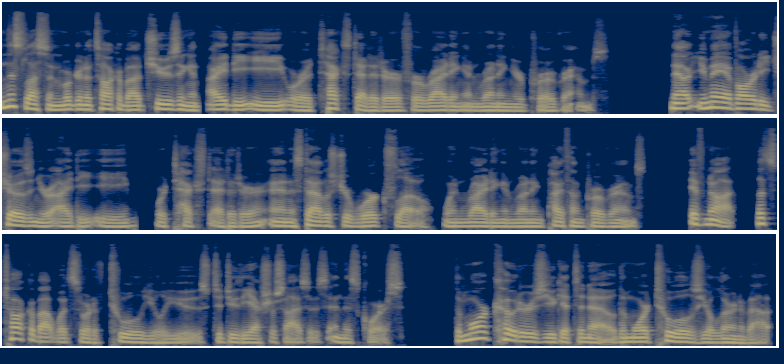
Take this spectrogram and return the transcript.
In this lesson, we're going to talk about choosing an IDE or a text editor for writing and running your programs. Now, you may have already chosen your IDE or text editor and established your workflow when writing and running Python programs. If not, let's talk about what sort of tool you'll use to do the exercises in this course. The more coders you get to know, the more tools you'll learn about.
